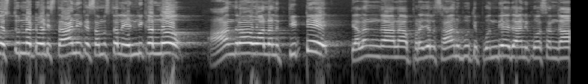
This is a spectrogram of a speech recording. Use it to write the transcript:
వస్తున్నటువంటి స్థానిక సంస్థల ఎన్నికల్లో ఆంధ్ర వాళ్ళని తిట్టి తెలంగాణ ప్రజలు సానుభూతి పొందేదానికోసంగా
